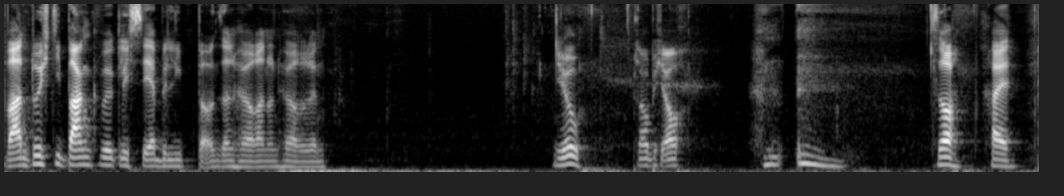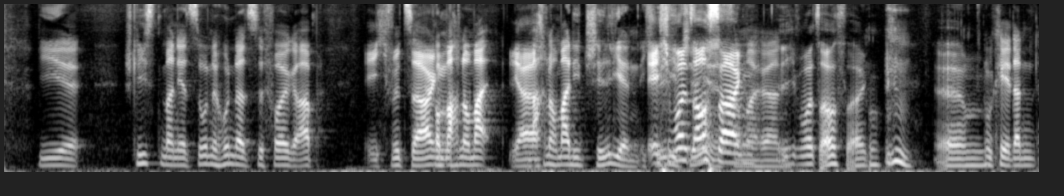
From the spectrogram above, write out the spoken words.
waren durch die Bank wirklich sehr beliebt bei unseren Hörern und Hörerinnen. Jo, glaube ich auch. So, Kai, wie schließt man jetzt so eine hundertste Folge ab? Ich würde sagen. Komm, mach nochmal Ja. mach noch mal die will ich die wollte es auch sagen. Mal hören. Ich wollte es auch sagen. ähm, Okay, dann,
